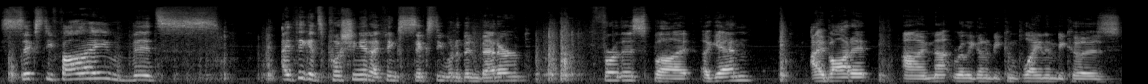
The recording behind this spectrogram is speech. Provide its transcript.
65, it's... I think it's pushing it. I think 60 would have been better for this, but again, I bought it. I'm not really going to be complaining because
